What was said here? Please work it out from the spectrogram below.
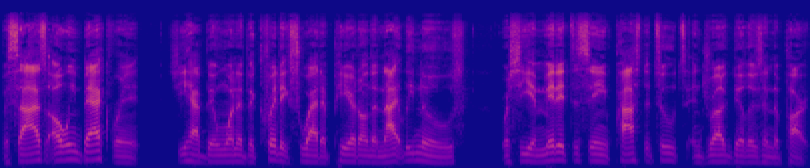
Besides owing back rent, she had been one of the critics who had appeared on the nightly news where she admitted to seeing prostitutes and drug dealers in the park.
